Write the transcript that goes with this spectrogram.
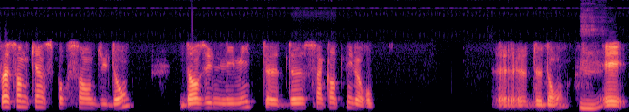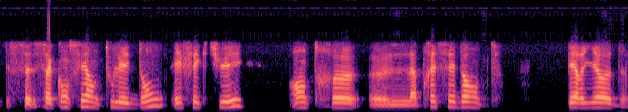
75% du don dans une limite de 50 000 euros euh, de dons. Mmh. Et ça, concerne tous les dons effectués entre euh, la précédente période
